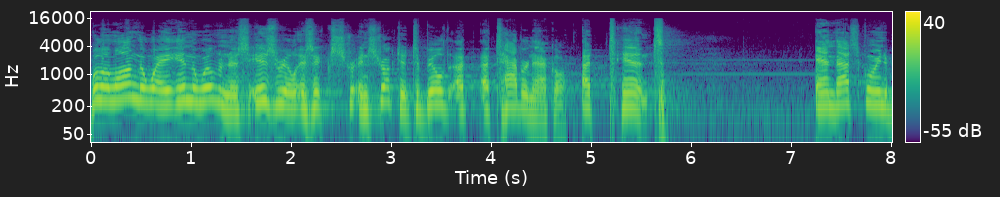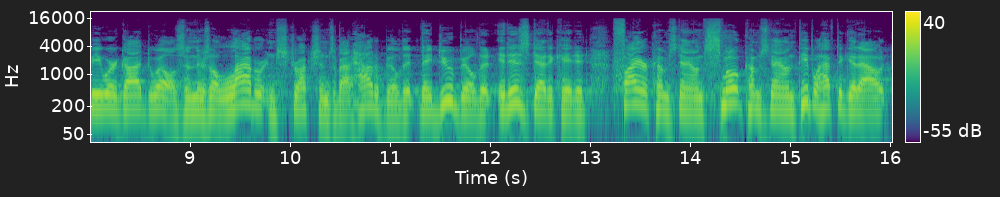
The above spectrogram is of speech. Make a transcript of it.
Well, along the way in the wilderness, Israel is instructed to build a, a, tabernacle, a tent. And that's going to be where God dwells. And there's elaborate instructions about how to build it. They do build it, it is dedicated. Fire comes down, smoke comes down, people have to get out.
